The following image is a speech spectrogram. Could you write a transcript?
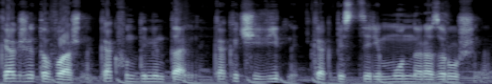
Как же это важно, как фундаментально, как очевидно и как бесцеремонно разрушено.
